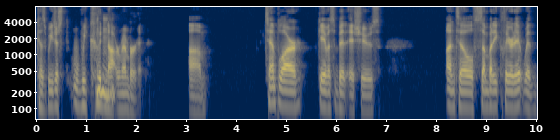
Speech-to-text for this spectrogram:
because we just we could Mhm. not remember it. Um, Templar gave us a bit issues until somebody cleared it with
